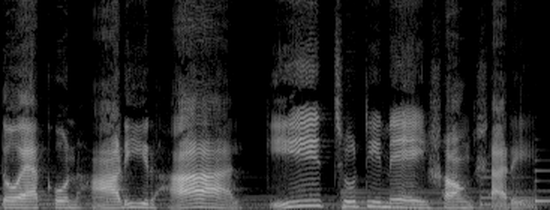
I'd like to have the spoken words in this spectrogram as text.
তো এখন হাড়ির হাল কিচ্ছুটি নেই সংসারে।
